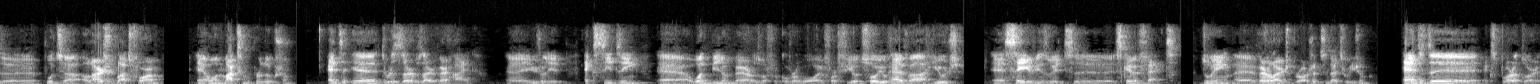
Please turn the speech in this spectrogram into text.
uh, put a, a, large platform uh, on maximum production. And uh, the reserves are very high, uh, usually exceeding uh, 1 billion barrels of recoverable oil for field. So you have a huge savings with scale effect doing very large projects in that region. And the exploratory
